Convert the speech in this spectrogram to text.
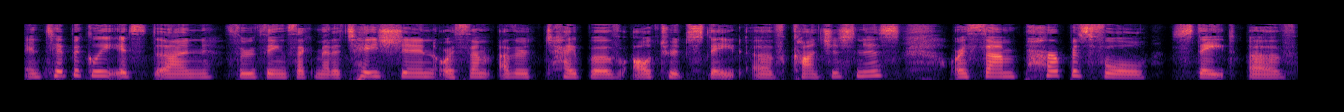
And typically it's done through things like meditation or some other type of altered state of consciousness or some purposeful state of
